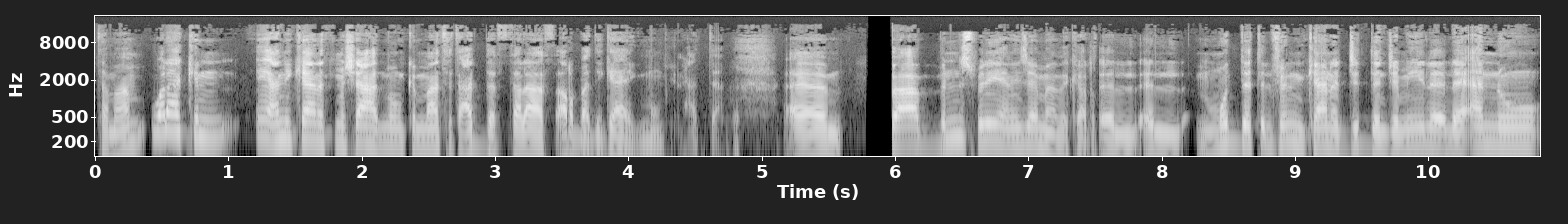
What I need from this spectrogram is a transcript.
تمام؟ ولكن يعني كانت مشاهد ممكن ما تتعدى الثلاث أربع دقائق ممكن حتى. أم، فبالنسبة لي يعني زي ما ذكرت مدة الفيلم كانت جدا جميلة لأنه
